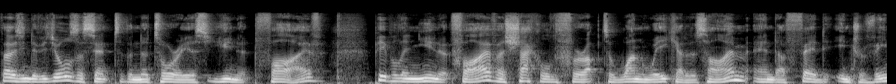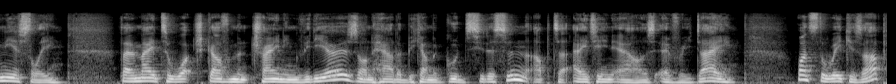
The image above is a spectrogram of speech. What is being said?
Those individuals are sent to the notorious Unit 5. People in Unit 5 are shackled for up to one week at a time and are fed intravenously. They are made to watch government training videos on how to become a good citizen up to 18 hours every day. Once the week is up,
